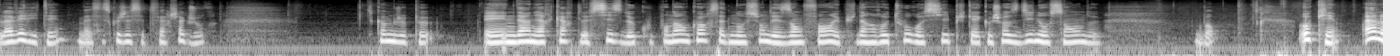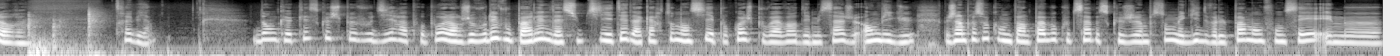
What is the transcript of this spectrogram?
la vérité. Ben, c'est ce que j'essaie de faire chaque jour. Comme je peux. Et une dernière carte, le 6 de coupe. On a encore cette notion des enfants et puis d'un retour aussi, puis quelque chose d'innocent. De... Bon. Ok. Alors, très bien. Donc, qu'est-ce que je peux vous dire à propos? Alors, je voulais vous parler de la subtilité de la cartomancie et pourquoi je pouvais avoir des messages ambigus. J'ai l'impression qu'on ne parle pas beaucoup de ça parce que j'ai l'impression que mes guides veulent pas m'enfoncer et me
